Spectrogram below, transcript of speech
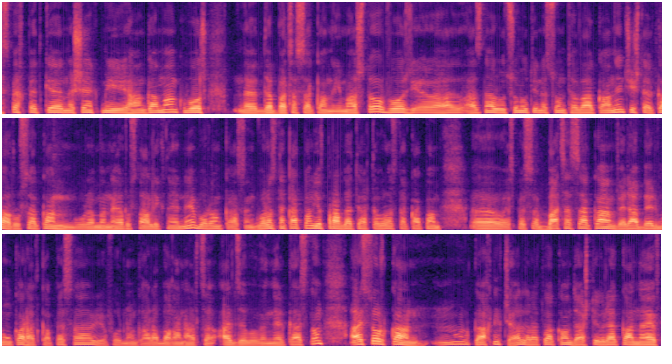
այսպես պետք է նշենք մի հանգամանք, որ դա դե բացասական իմաստով, որ 1988-90 թվականին ճիշտ է կա ռուսական ուրեմն հերոստալիկներն են, որոնք ասենք, որոնց նկատմամբ եւ պրավդատերտը, որոնց նկատմամբ այսպես բացասական վերաբերմունք կար հատկապես հա, երբ որ նրանք Ղարաբաղյան հարցը այլ ձևով են ներկայացնում Հայաստանում, այսօր կան, գախնիկ չէ, լրատվական դաշտի վրա կան նաև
